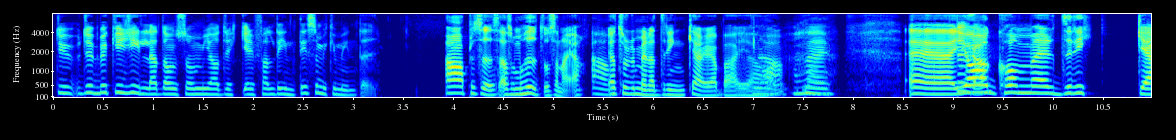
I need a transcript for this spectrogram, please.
Du, du brukar ju gilla de som jag dricker ifall det inte är så mycket mynta i. Ja precis, alltså mojitosarna ja. Ja. Jag trodde du menade drinkar, jag bara ja. Ja, nej. Eh, Du jag kommer dricka,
